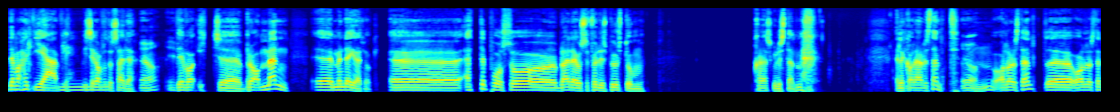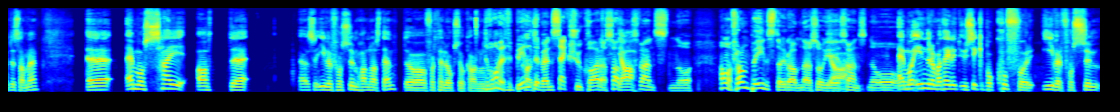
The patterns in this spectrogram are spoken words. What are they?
Den var helt jævlig, hvis jeg kan få lov til å si det. Ja, Det var ikke bra. Men, eh, men det er greit nok. Eh, etterpå så ble det jo selvfølgelig spurt om hva jeg skulle stemme. Eller hva jeg hadde stemt. ja. Mm. Og alle hadde stemt, eh, og alle hadde stemt det samme. Eh, jeg må si at altså, Iver Fossum han har stemt, og forteller også hva han Det var vel et bilde med en seks-sju karer, Sander Ja. Svendsen, og han var framme på Instagram der, så jeg Ja. Svendsen. Og, og, Jeg må innrømme at jeg er litt usikker på hvorfor Iver Fossum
